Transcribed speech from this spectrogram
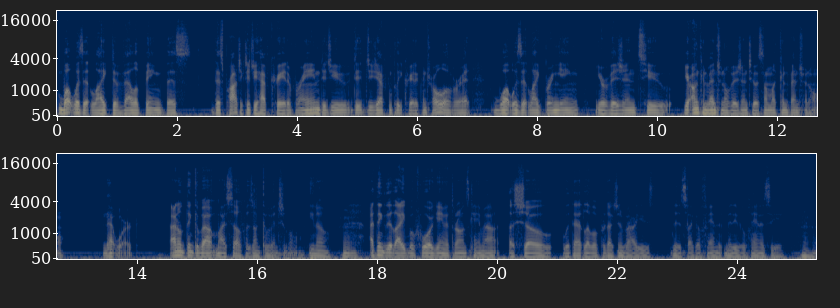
what was it like developing this this project? Did you have creative rein? Did you did, did you have complete creative control over it? What was it like bringing your vision to your unconventional vision to a somewhat conventional network? I don't think about myself as unconventional, you know? Hmm. I think that like before Game of Thrones came out, a show with that level of production values that's like a fan- medieval fantasy Mm-hmm.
